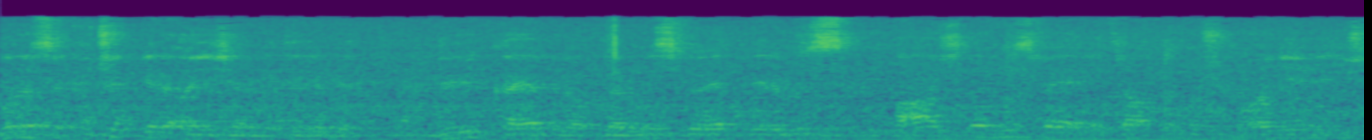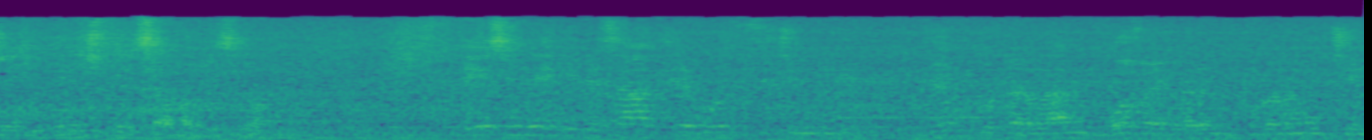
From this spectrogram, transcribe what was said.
Burası küçük bir ayı cenneti gibi. Büyük kaya bloklarımız, göletlerimiz, ağaçlarımız ve etrafta koşup oynayabileceği geniş bir sahamız var. Tesisinde ekibi sadece bu için değil, tüm kurtarılan boz ayıların kullanımı için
